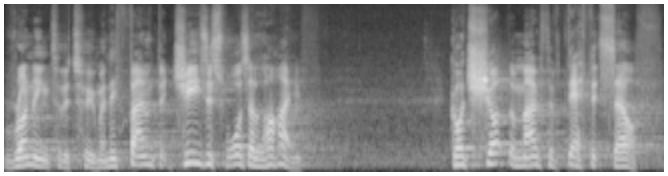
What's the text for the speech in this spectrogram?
Running to the tomb, and they found that Jesus was alive. God shut the mouth of death itself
